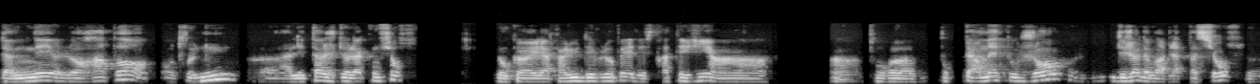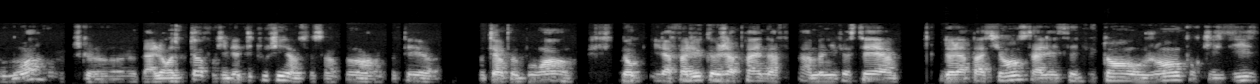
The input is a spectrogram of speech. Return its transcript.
d'amener le rapport entre nous à l'étage de la confiance. Donc, il a fallu développer des stratégies un, pour, pour permettre aux gens déjà d'avoir de la patience, moi, parce que bah, le résultat, faut qu'il vienne vite aussi. Hein, c'est un peu un côté côté un peu bourrin. Donc, il a fallu que j'apprenne à, manifester euh, de la patience, à laisser du temps aux gens pour qu'ils se disent,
